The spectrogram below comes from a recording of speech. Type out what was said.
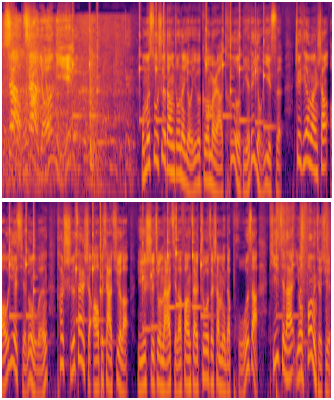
笑不笑由你。我们宿舍当中呢，有一个哥们儿啊，特别的有意思。这天晚上熬夜写论文，他实在是熬不下去了，于是就拿起了放在桌子上面的菩萨，提起来又放下去，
